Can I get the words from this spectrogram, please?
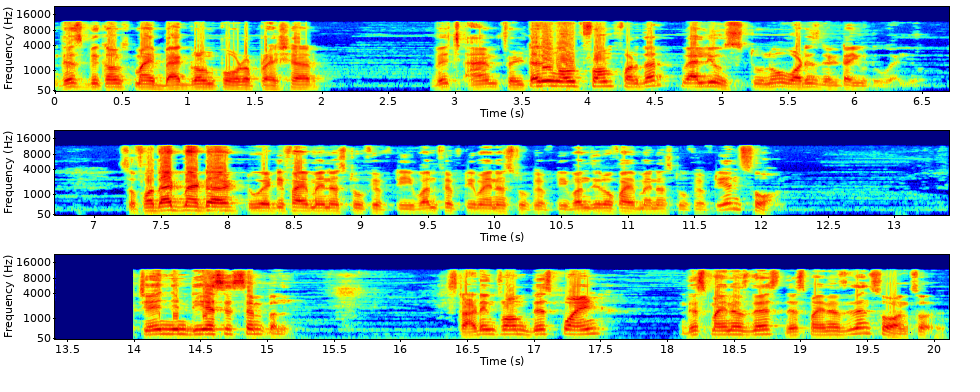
this becomes my background pore pressure which I am filtering out from further values to know what is delta U2 value. So, for that matter 285 minus 250, 150 minus 250, 105 minus 250 and so on. Change in DS is simple starting from this point this minus this, this minus this and so on. So,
